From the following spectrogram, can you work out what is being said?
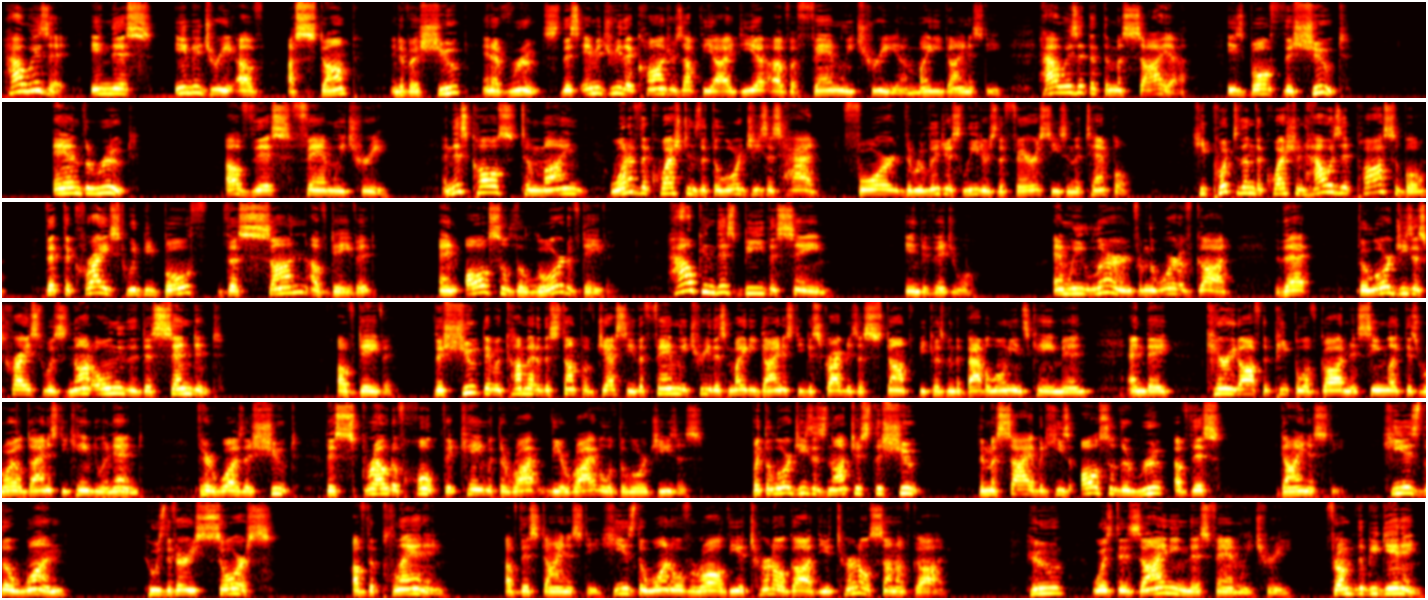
How is it in this imagery of a stump and of a shoot and of roots, this imagery that conjures up the idea of a family tree and a mighty dynasty. How is it that the Messiah is both the shoot and the root of this family tree? And this calls to mind one of the questions that the Lord Jesus had for the religious leaders, the Pharisees in the temple. He put to them the question how is it possible that the Christ would be both the son of David and also the Lord of David. How can this be the same individual? And we learn from the Word of God that the Lord Jesus Christ was not only the descendant of David, the shoot that would come out of the stump of Jesse, the family tree, this mighty dynasty described as a stump because when the Babylonians came in and they carried off the people of God and it seemed like this royal dynasty came to an end, there was a shoot, this sprout of hope that came with the, the arrival of the Lord Jesus. But the Lord Jesus is not just the shoot, the Messiah, but he's also the root of this dynasty. He is the one who is the very source of the planning of this dynasty. He is the one overall, the eternal God, the eternal Son of God, who was designing this family tree from the beginning.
